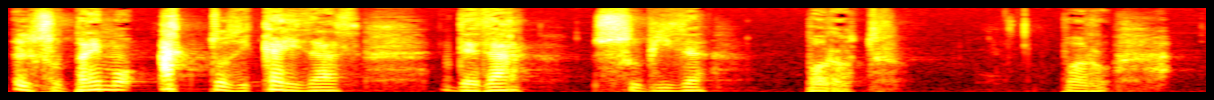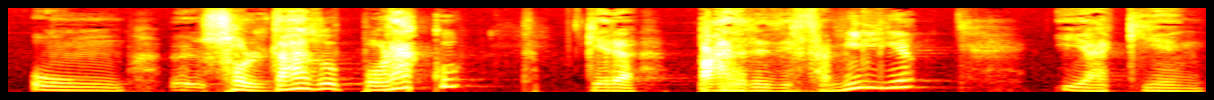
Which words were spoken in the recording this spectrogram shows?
el supremo acto de caridad de dar su vida por otro, por un eh, soldado polaco que era padre de familia y a quien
